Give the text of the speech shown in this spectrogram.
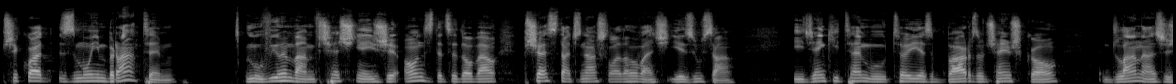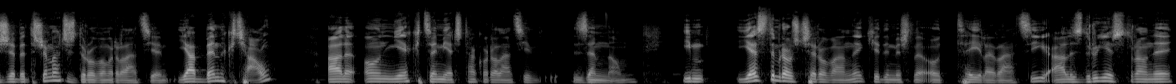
przykład z moim bratem. Mówiłem wam wcześniej, że on zdecydował przestać naśladować Jezusa. I dzięki temu to jest bardzo ciężko dla nas, żeby trzymać zdrową relację. Ja bym chciał, ale on nie chce mieć taką relację ze mną. I jestem rozczarowany, kiedy myślę o tej relacji, ale z drugiej strony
